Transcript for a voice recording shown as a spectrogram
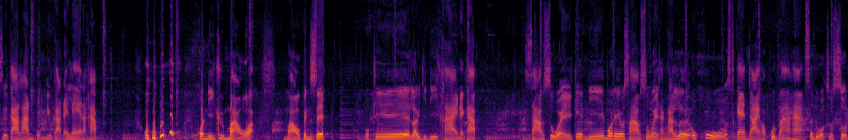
ซื้อการดร้านผมมีโอกาสได้แลนะครับคนนี้คือเหมาอะเหมาเป็นเซ็ตโอเค เรายินดีขายนะครับสาวสวยเกมนี้โมเดลสาวสวยทั้งนั้นเลย โอ้โห สแกนจ่ายขอบคุณมากฮะ สะดวกสุด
